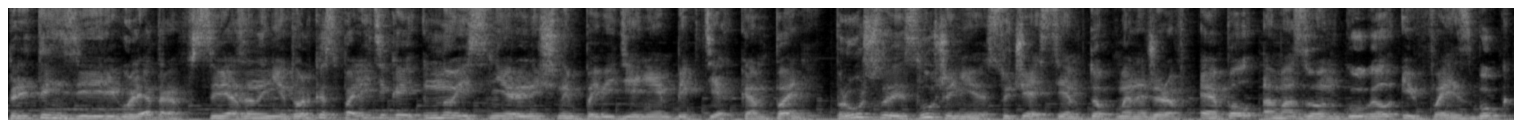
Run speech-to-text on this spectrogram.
Претензии регуляторов связаны не только с политикой, но и с нерыночным поведением бигтех-компаний. Прошлые слушания с участием топ-менеджеров Apple, Amazon, Google и Facebook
